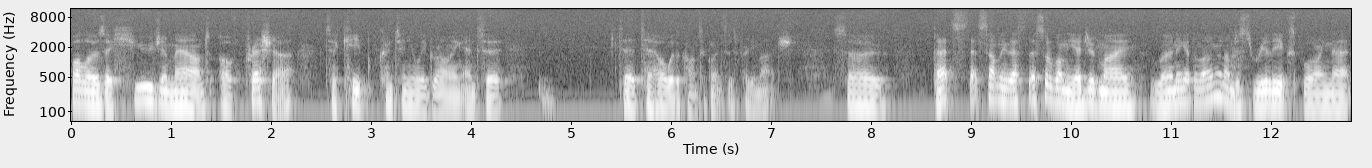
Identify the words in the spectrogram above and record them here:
follows a huge amount of pressure to keep continually growing and to, to, to hell with the consequences pretty much. So that's, that's something that's, that's sort of on the edge of my learning at the moment. I'm just really exploring that.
